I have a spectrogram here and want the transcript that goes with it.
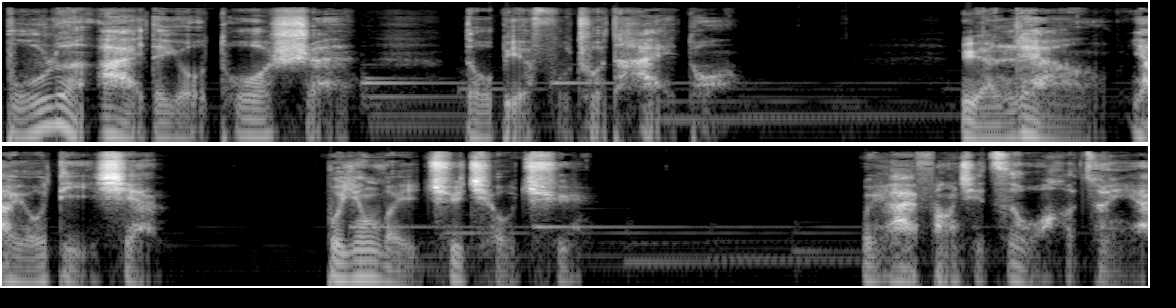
不论爱的有多深，都别付出太多。原谅要有底线，不应委曲求全，为爱放弃自我和尊严。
